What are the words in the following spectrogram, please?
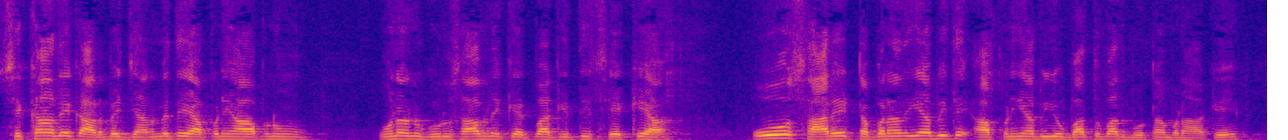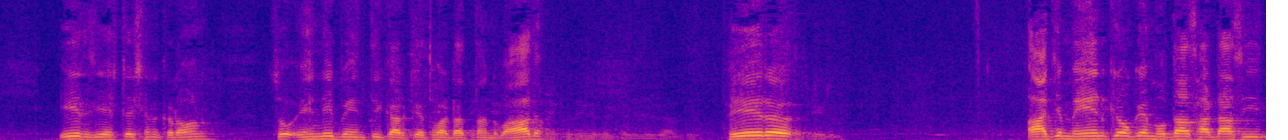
ਸਿੱਖਾਂ ਦੇ ਘਰ ਵਿੱਚ ਜਨਮ ਤੇ ਆਪਣੇ ਆਪ ਨੂੰ ਉਹਨਾਂ ਨੂੰ ਗੁਰੂ ਸਾਹਿਬ ਨੇ ਕਿਰਪਾ ਕੀਤੀ, ਸਿੱਖਿਆ, ਉਹ ਸਾਰੇ ਟੱਬਰਾਂ ਦੀਆਂ ਵੀ ਤੇ ਆਪਣੀਆਂ ਵੀ ਉਹ ਵੱਧ ਤੋਂ ਵੱਧ ਵੋਟਾਂ ਬਣਾ ਕੇ ਇਹ ਰਜਿਸਟ੍ਰੇਸ਼ਨ ਕਰਾਉਣ। ਸੋ ਇੰਨੀ ਬੇਨਤੀ ਕਰਕੇ ਤੁਹਾਡਾ ਧੰਨਵਾਦ। ਫਿਰ ਅੱਜ ਮੇਨ ਕਿਉਂਕਿ ਮੁੱਦਾ ਸਾਡਾ ਸੀ,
